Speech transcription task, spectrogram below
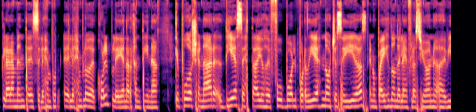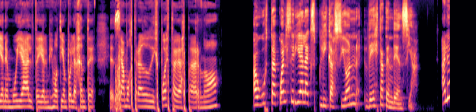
claramente es el ejemplo, el ejemplo de Coldplay en Argentina, que pudo llenar 10 estadios de fútbol por 10 noches seguidas en un país donde la inflación eh, viene muy alta y al mismo tiempo la gente eh, se ha mostrado dispuesta a gastar, ¿no? Augusta, ¿cuál sería la explicación de esta tendencia? Algo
